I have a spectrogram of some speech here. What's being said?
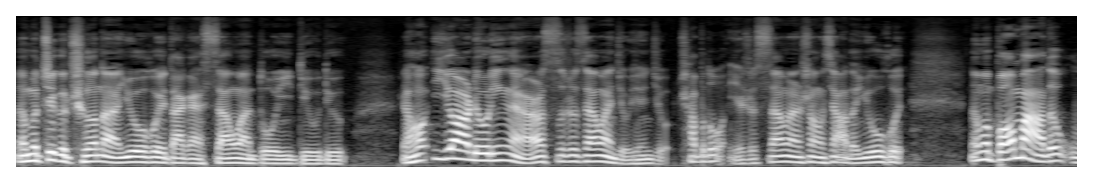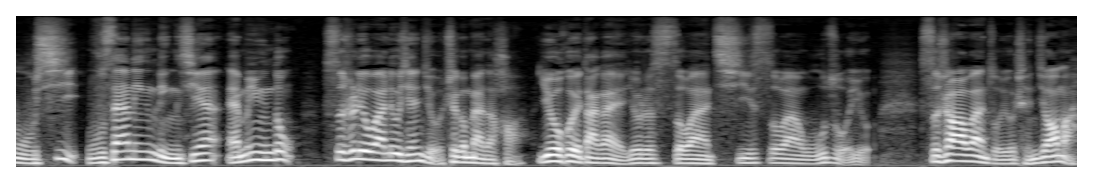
那么这个车呢优惠大概三万多一丢丢。然后 E 二六零 L 四十三万九千九，差不多也是三万上下的优惠。那么宝马的五系五三零领先 M 运动四十六万六千九，这个卖的好，优惠大概也就是四万七四万五左右，四十二万左右成交嘛。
